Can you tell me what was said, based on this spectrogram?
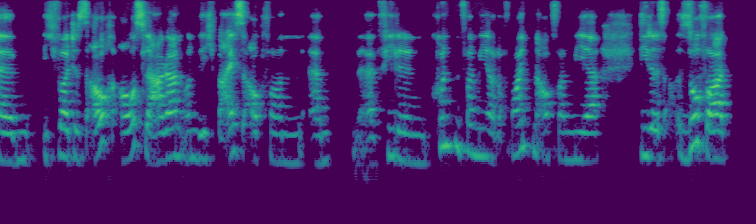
ähm, ich wollte es auch auslagern und ich weiß auch von ähm, äh, vielen Kunden von mir oder Freunden auch von mir, die das sofort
